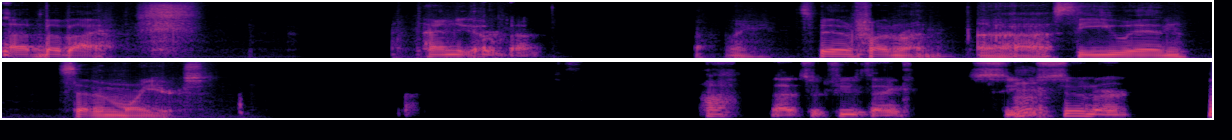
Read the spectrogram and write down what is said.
Uh, bye bye. Time to go. It's been a fun run. Uh, see you in seven more years. Huh, that's what you think. See you sooner.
